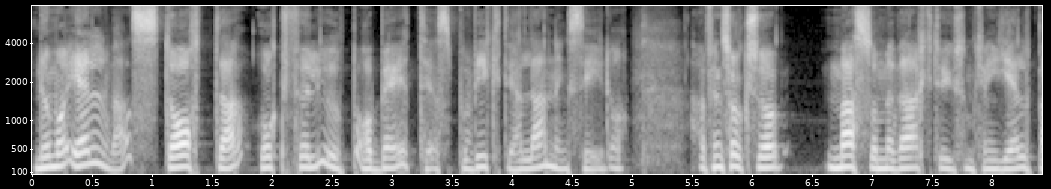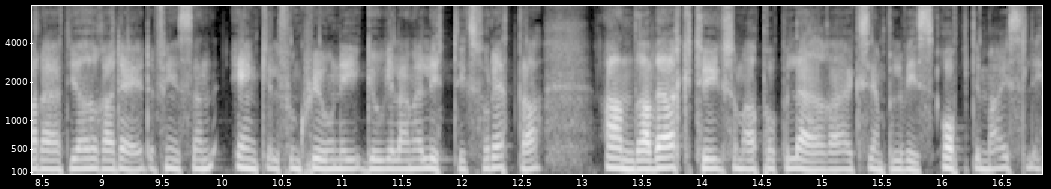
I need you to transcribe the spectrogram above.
Nummer 11. Starta och följ upp AB-test på viktiga landningssidor. Här finns också massor med verktyg som kan hjälpa dig att göra det. Det finns en enkel funktion i Google Analytics för detta. Andra verktyg som är populära exempelvis Optimizely.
